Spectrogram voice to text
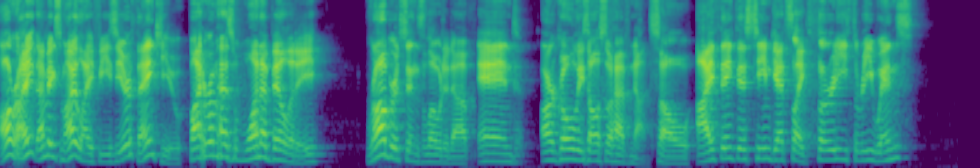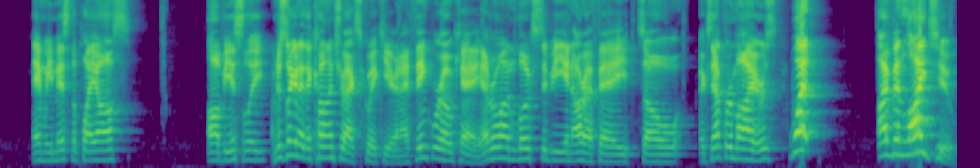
Alright, that makes my life easier. Thank you. Byram has one ability. Robertson's loaded up. And our goalies also have none. So I think this team gets like 33 wins. And we miss the playoffs. Obviously. I'm just looking at the contracts quick here, and I think we're okay. Everyone looks to be an RFA, so except for Myers. What? I've been lied to.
